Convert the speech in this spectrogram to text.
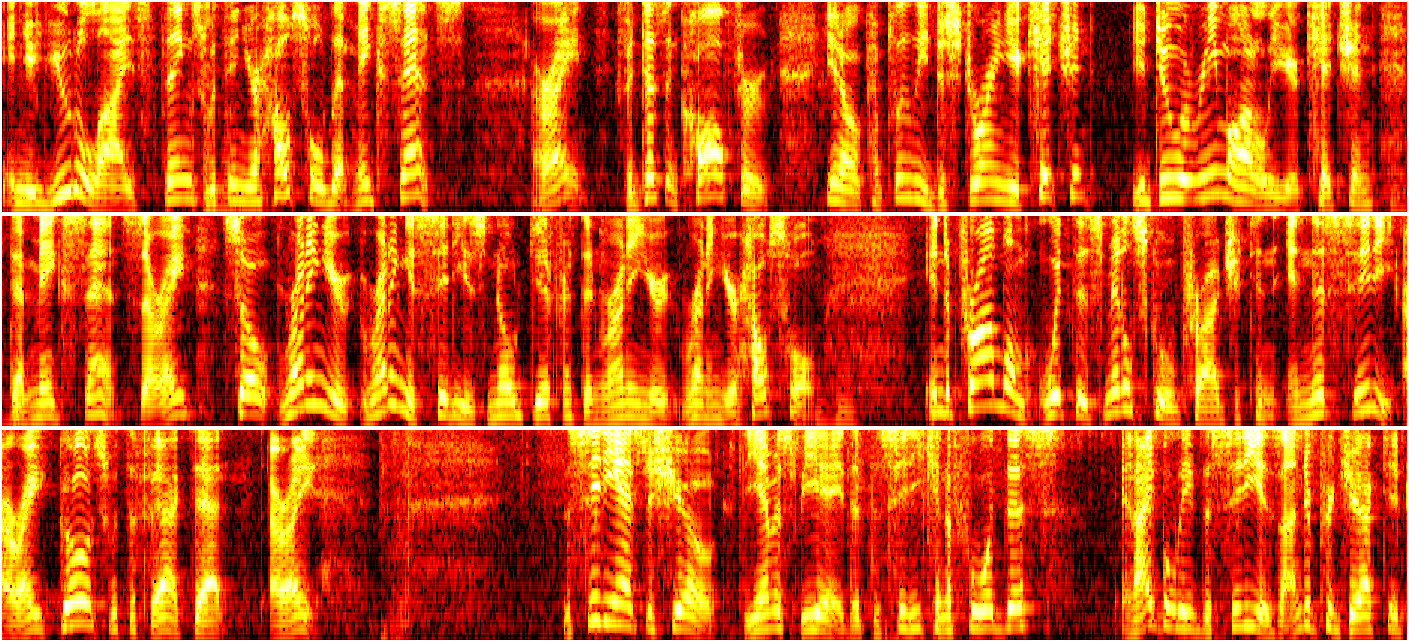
And you utilize things within mm-hmm. your household that make sense, all right? If it doesn't call for, you know, completely destroying your kitchen, you do a remodel of your kitchen mm-hmm. that makes sense, all right? So running your running a city is no different than running your running your household. Mm-hmm. And the problem with this middle school project in, in this city, all right, goes with the fact that, all right, the city has to show the MSBA that the city can afford this, and I believe the city has underprojected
